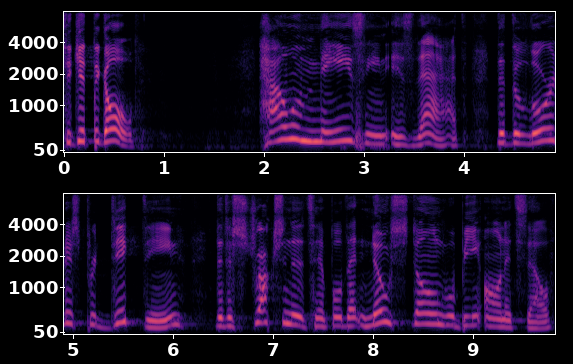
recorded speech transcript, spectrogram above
to get the gold. How amazing is that? That the Lord is predicting the destruction of the temple, that no stone will be on itself.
